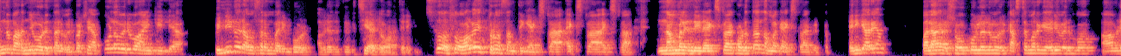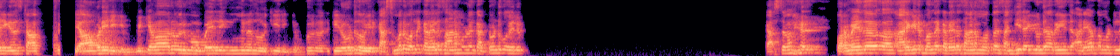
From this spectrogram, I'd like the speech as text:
എന്ന് പറഞ്ഞു കൊടുത്താൽ ഒരു പക്ഷെ അപ്പോൾ അവർ വാങ്ങിക്കില്ല. പിന്നീട് ഒരു അവസരം വരുമ്പോൾ അവരത് തീർച്ചയായിട്ടും ഓർത്തിരിക്കും. So so always throw something extra extra extra നമ്മൾ എന്തെങ്കിലും എക്സ്ട്രാ കൊടുത്താൽ നമുക്ക് എക്സ്ട്രാ കിട്ടും. എനിക്കറിയാം പല ഷോപ്പുകളിലും ഒരു കസ്റ്റമർ കയറി വരുമ്പോൾ അവിടെ ഇരിക്കുന്ന സ്റ്റാഫ് അവിടെ ഇരിക്കും. മിക്കവാറും ഒരു മൊബൈലിൽ ഇങ്ങനെ നോക്കിയിരിക്കും. കീഴോട്ട് നോക്കി. കസ്റ്റമർ വന്ന് കടയിലെ സാധനം മുഴുവൻ കട്ടുകൊണ്ട് പോയാലും കസ്റ്റമർ പുറമേ നിന്ന് ആരെങ്കിലും വന്ന് കടയിലെ സാധനം മൊത്തം സഞ്ചിയിലാക്കിക്കൊണ്ട് അറിയ അറിയാത്ത മട്ടിൽ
